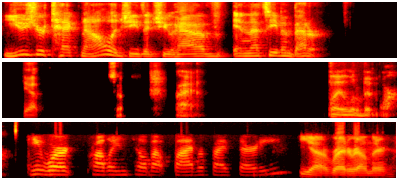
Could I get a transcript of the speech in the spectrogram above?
Use your technology that you have, and that's even better. Yep. So, all right. Play a little bit more. Do you work probably until about five or five thirty? Yeah, right around there.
